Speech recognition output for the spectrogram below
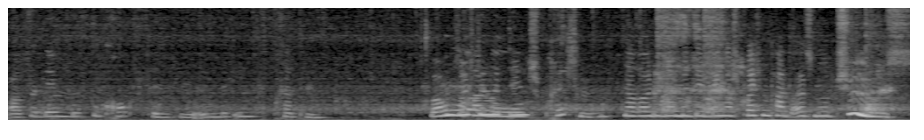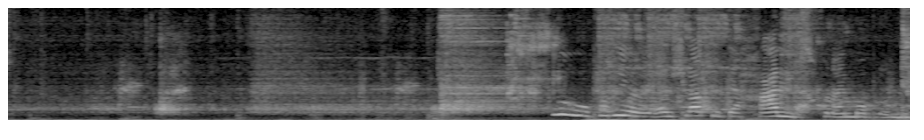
Außerdem musst du Krog finden und mit ihm sprechen. Warum Oh, soll ich denn mit denen sprechen? Ja, weil du dann mit denen länger sprechen kannst als nur Tschüss. Uh, pariert. Ein Schlag mit der Hand von einem Moblin.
